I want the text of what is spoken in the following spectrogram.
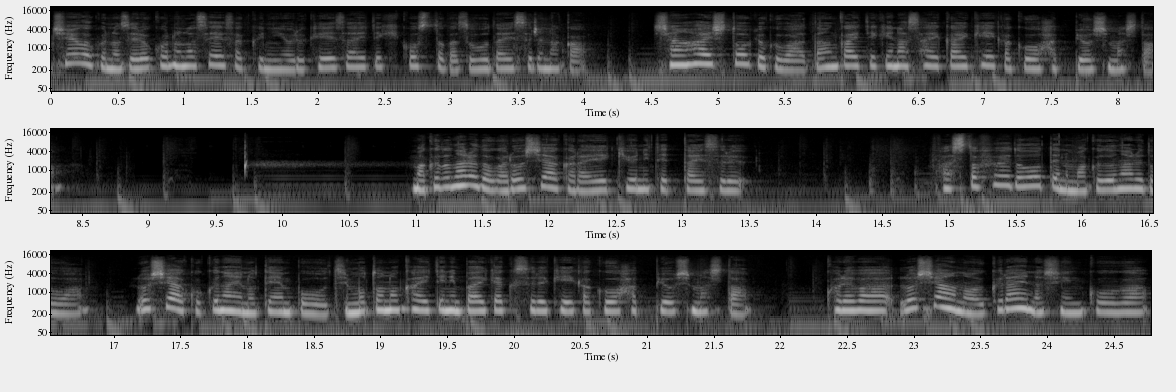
中国のゼロコロナ政策による経済的コストが増大する中上海市当局は段階的な再開計画を発表しました。マクドナルドがロシアから永久に撤退する。ファストフード大手のマクドナルドはロシア国内の店舗を地元の買い手に売却する計画を発表しました。これはロシアのウクライナ侵攻が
